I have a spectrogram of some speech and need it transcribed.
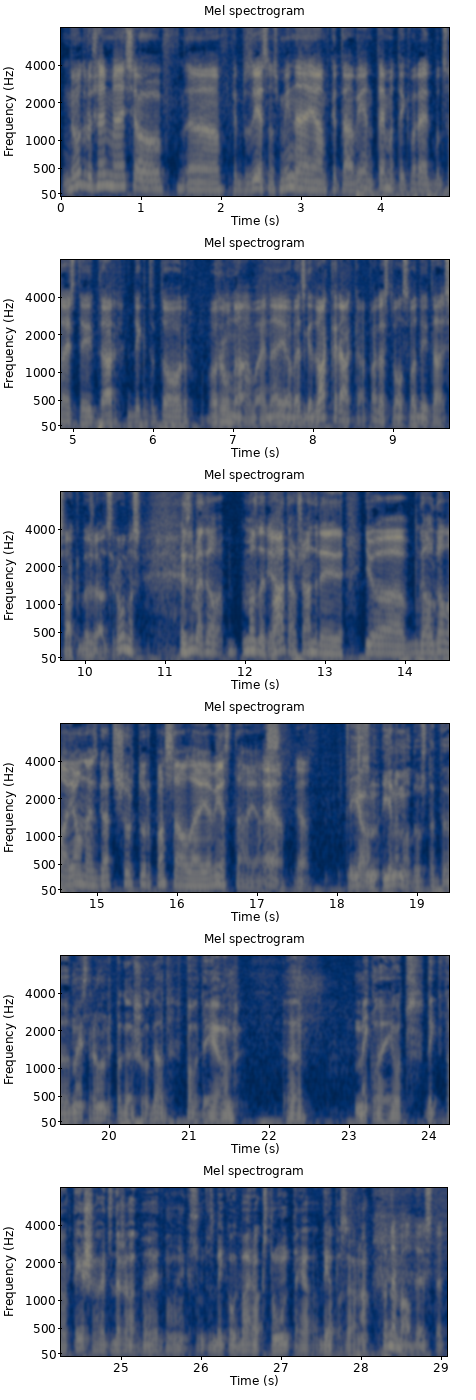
Nu, droši vien mēs jau uh, pirms dziesmas minējām, ka tā viena tematika varētu būt saistīta ar diktatoru runām, vai ne? Jo vecgadu vakarā, kā parasti valsts vadītāji saka dažādas runas. Es gribētu vēl mazliet pārtraukšu, Andrija, jo gal galā jaunais gads šur tur pasaulē jau iestājās. Jā, jā. jā. Jā, un, ja nemaldos, tad uh, mēs ar Andriu pagājušo gadu pavadījām uh, meklējot diktatoru tiešraides dažādu veidu, man liekas, tas bija kaut kāda vairāk stundu tajā diapazonā. Tu nemaldies. Tad.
